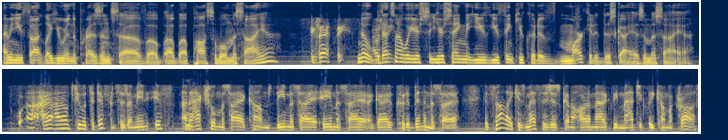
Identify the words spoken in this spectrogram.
I mean, you thought like you were in the presence of a, of a possible Messiah? Exactly. No, but that's thinking- not what you're you're saying. That you you think you could have marketed this guy as a Messiah? I, I don't see what the difference is. I mean, if an actual Messiah comes, the Messiah, a Messiah, a guy who could have been the Messiah, it's not like his message is going to automatically, magically come across.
